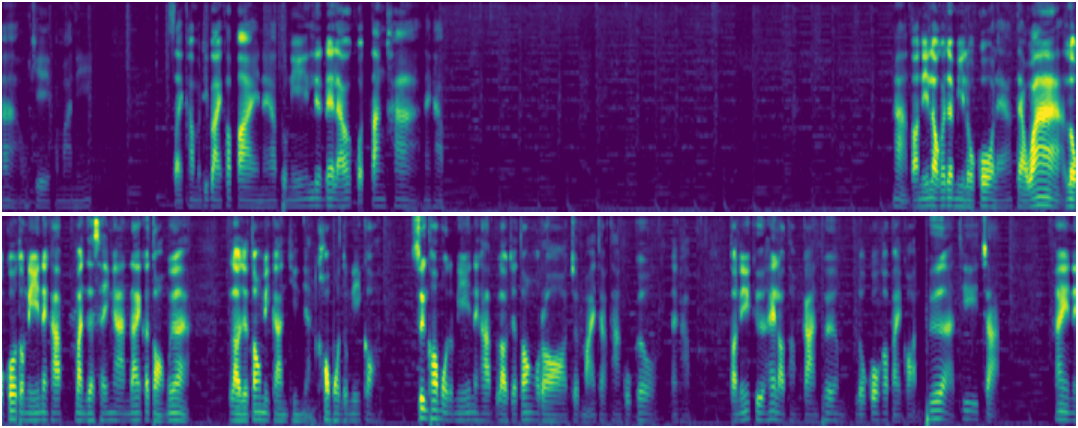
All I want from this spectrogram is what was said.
อ่าโอเคประมาณนี้ ใส่คำอธิบายเข้าไปนะครับ ตรงนี้เลือกได้แล้วก็กดตั้งค่านะครับอ่าตอนนี้เราก็จะมีโลโก้แล้ว แต่ว่าโลโก้ตรงนี้นะครับ มันจะใช้งานได้ก็ต่อเมื่อ เราจะต้องมีการยืนยันข้อมูลตรงนี้ก่อน ซึ่งข้อมูลตรงนี้นะครับ เราจะต้องรอจดหมายจากทาง Google นะครับ ตอนนี้คือให้เราทำการเพิ่มโลโก้เข้าไปก่อน เพื่อที่จะ ให้ใน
